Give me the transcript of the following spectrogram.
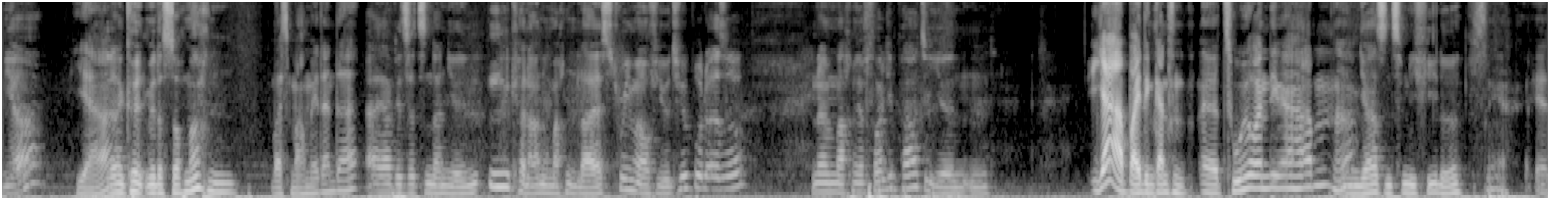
Ja? Ja. Dann könnten wir das doch machen. Was machen wir dann da? Ah ja, wir sitzen dann hier hinten, keine Ahnung, machen einen Livestream auf YouTube oder so. Und dann machen wir voll die Party hier hinten. Ja, bei den ganzen äh, Zuhörern, die wir haben. Ne? Ja, es sind ziemlich viele. Ja, ja,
